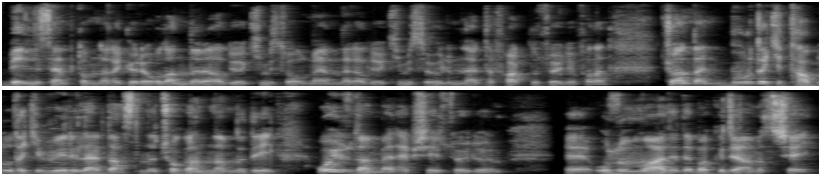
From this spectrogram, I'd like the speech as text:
belli semptomlara göre olanları alıyor, kimisi olmayanları alıyor, kimisi ölümlerde farklı söylüyor falan. Şu anda hani buradaki tablodaki veriler de aslında çok anlamlı değil. O yüzden ben hep şey söylüyorum. Ee, uzun vadede bakacağımız şey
